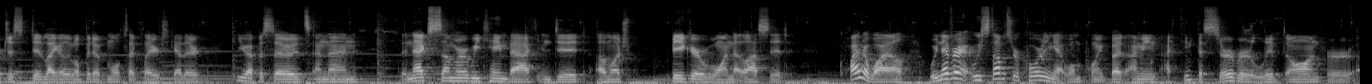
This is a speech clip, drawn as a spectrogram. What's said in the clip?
just did like a little bit of multiplayer together, few episodes. And then the next summer we came back and did a much bigger one that lasted quite a while. We never, we stopped recording at one point, but I mean, I think the server lived on for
